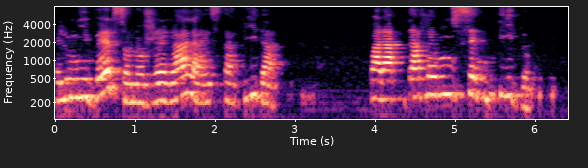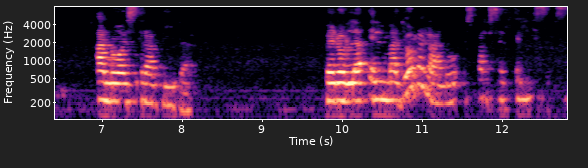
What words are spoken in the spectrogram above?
El universo nos regala esta vida para darle un sentido a nuestra vida. Pero el mayor regalo es para ser felices.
